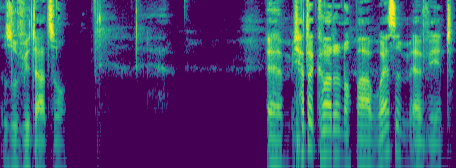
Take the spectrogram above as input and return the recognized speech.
So viel dazu. Ähm, ich hatte gerade noch mal WASM erwähnt.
